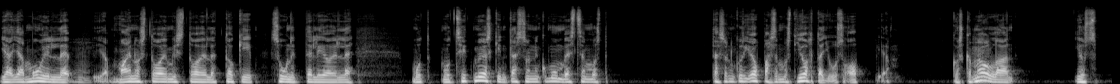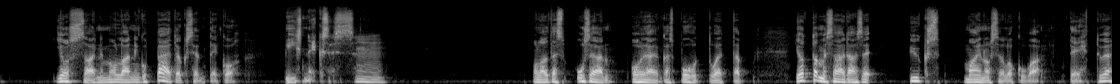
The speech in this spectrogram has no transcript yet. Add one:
ja, ja muille mm. ja mainostoimistoille, toki suunnittelijoille, mutta mut, mut sitten myöskin tässä on niinku mun mielestä semmoista, tässä on niinku jopa semmoista johtajuusoppia, koska me ollaan, jos jossain, niin me ollaan niinku päätöksenteko bisneksessä. Mm. Ollaan tässä usean ohjaajan kanssa puhuttu, että jotta me saadaan se yksi mainoselokuva tehtyä,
